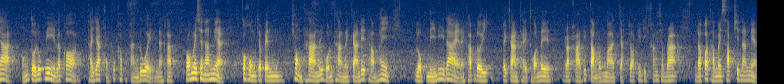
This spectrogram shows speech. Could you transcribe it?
ยาทของตัวลูกหนี้ แล้วก็ทายาทของผู้ค้ำประกันด้วยนะครับเพราะไม่เช่นนั้นเนี่ยก็คงจะเป็นช่องทางหรือหนทางในการที่ทำให้หลบหนีหนี้ได้นะครับโดยไปการไถ่ถอนในราคาที่ต่ำลงมาจากยอดหนี้ที่ค้างชำระ แล้วก็ทำให้ทรัพย์ชิ้นนั้นเนี่ย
